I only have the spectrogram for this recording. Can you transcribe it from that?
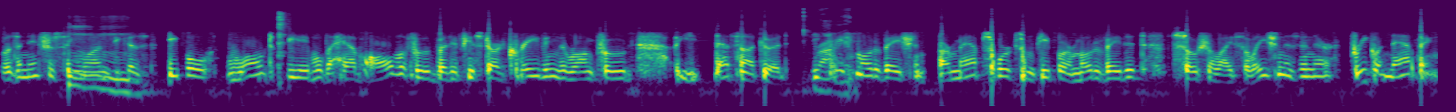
was an interesting one because people won't be able to have all the food, but if you start craving the wrong food, uh, that's not good. Right. Decreased motivation. Our MAPS works when people are motivated. Social isolation is in there. Frequent napping,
